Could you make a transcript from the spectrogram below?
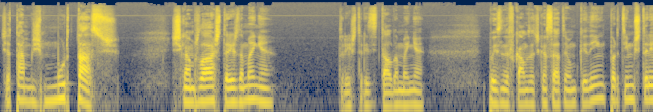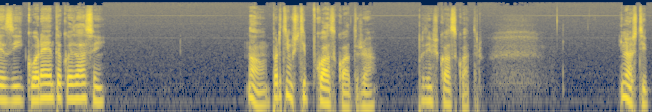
Já estávamos mortaços. Chegámos lá às 3 da manhã. 3, 3 e tal da manhã. Depois ainda ficámos a descansar até um bocadinho. Partimos 3 e 40, coisa assim. Não, partimos tipo quase 4 já. Partimos quase 4. E nós tipo.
